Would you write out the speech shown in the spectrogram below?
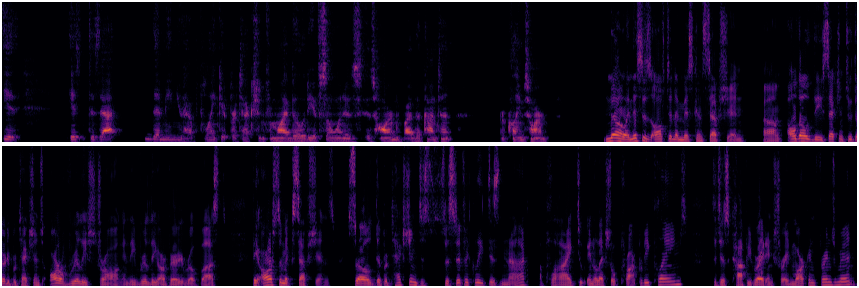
it is does that then mean you have blanket protection from liability if someone is is harmed by the content or claims harm? No, and this is often a misconception. Um, although the Section 230 protections are really strong and they really are very robust, there are some exceptions. So the protection specifically does not apply to intellectual property claims, such as copyright and trademark infringement.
